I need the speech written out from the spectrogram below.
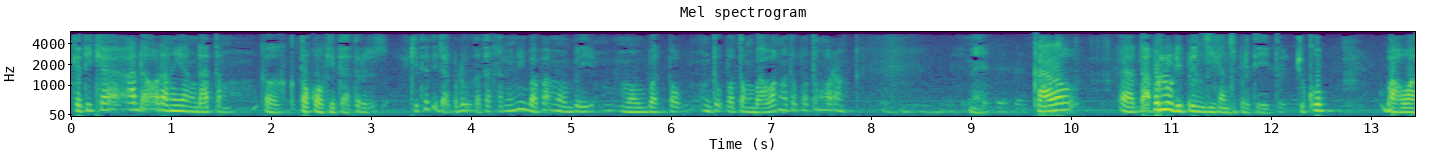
ketika ada orang yang datang ke toko kita terus kita tidak perlu katakan ini bapak mau beli mau buat untuk potong bawang atau potong orang. Nah, kalau eh, tak perlu diperincikan seperti itu, cukup bahwa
